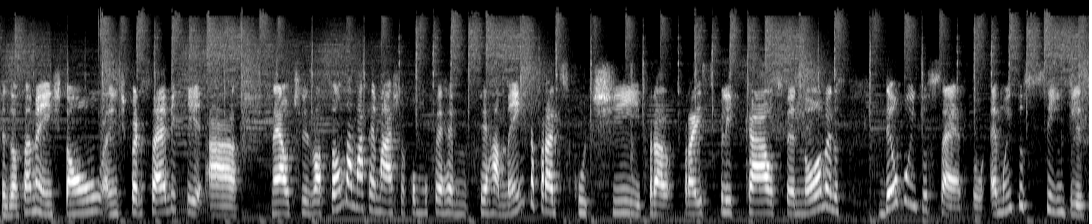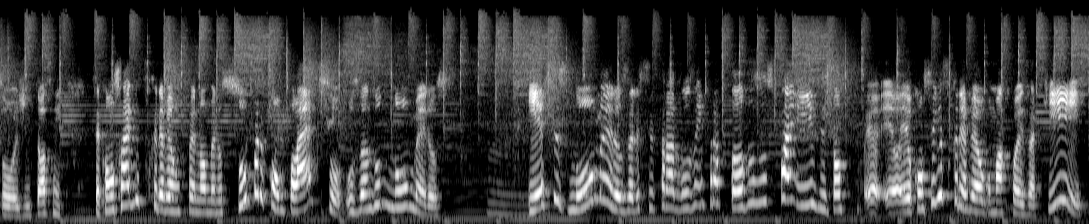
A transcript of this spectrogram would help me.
exatamente. Então a gente percebe que a, né, a utilização da matemática como ferramenta para discutir, para explicar os fenômenos, deu muito certo. É muito simples hoje. Então, assim, você consegue descrever um fenômeno super complexo usando números. Hum. E esses números, eles se traduzem para todos os países. Então, eu, eu, consigo escrever alguma coisa aqui,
